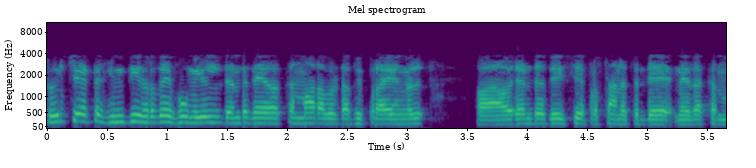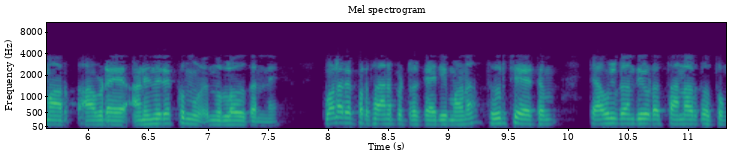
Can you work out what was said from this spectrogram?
തീർച്ചയായിട്ടും ഹിന്ദി ഹൃദയഭൂമിയിൽ രണ്ട് നേതാക്കന്മാർ അവരുടെ അഭിപ്രായങ്ങൾ രണ്ട് ദേശീയ പ്രസ്ഥാനത്തിന്റെ നേതാക്കന്മാർ അവിടെ അണിനിരക്കുന്നു എന്നുള്ളത് തന്നെ വളരെ പ്രധാനപ്പെട്ട ഒരു കാര്യമാണ്. തീർച്ചയായിട്ടും രാഹുൽ ഗാന്ധിയുടെ സ്ഥാനാർത്ഥിത്വം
